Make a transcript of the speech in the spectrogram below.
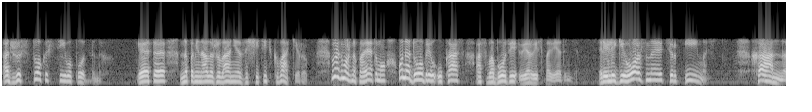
от жестокости его подданных. Это напоминало желание защитить квакеров, Возможно, поэтому он одобрил указ о свободе вероисповедания. Религиозная терпимость. Ханна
